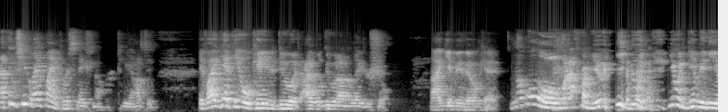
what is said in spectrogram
I think she'd like my impersonation of her, to be honest with you. If I get the okay to do it, I will do it on a later show. I give you the okay. No, not from you. You would, you would give me the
